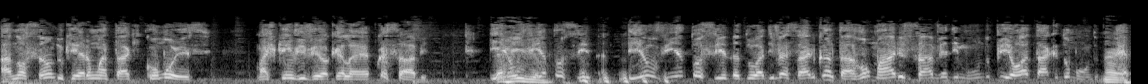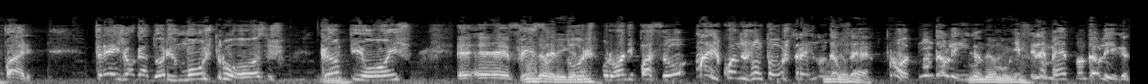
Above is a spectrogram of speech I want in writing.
a noção do que era um ataque como esse. Mas quem viveu aquela época sabe. E eu vi a torcida, e eu vi a torcida do adversário cantar Romário, Sávio, Edmundo, pior ataque do mundo. É. Repare, três jogadores monstruosos, campeões, é, é, vencedores liga, né? por onde passou, mas quando juntou os três não, não deu, deu, certo. Pronto, não deu liga. Não deu liga. Infelizmente não deu liga.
